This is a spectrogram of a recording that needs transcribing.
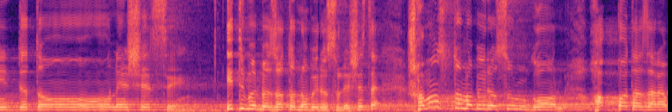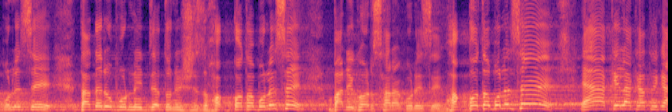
নির্যাতন এসেছে। ইতিপূর্বে যত নবী রসুল এসেছে, সমস্ত নবী রসুলগণ হক কথা যারা বলেছে, তাদের উপর নির্যাতন এসেছে। হক কথা বলেছে, বাড়িঘর সারা করেছে। হক কথা বলেছে, এক এলাকা থেকে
